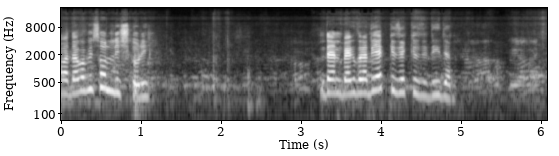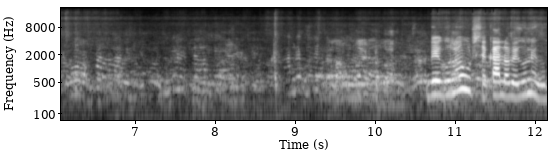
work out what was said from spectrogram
বাঁধাকপি চল্লিশ করি। দেন ব্যাগ জায়গা দিয়ে এক কেজি এক কেজি দিয়ে দেন। বেগুনও উঠছে কালো বেগুন এগুন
